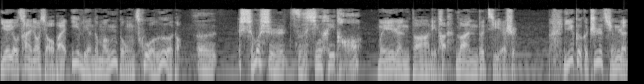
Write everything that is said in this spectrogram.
也有菜鸟小白一脸的懵懂错愕道：“呃，什么是紫心黑桃？”没人搭理他，懒得解释。一个个知情人，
